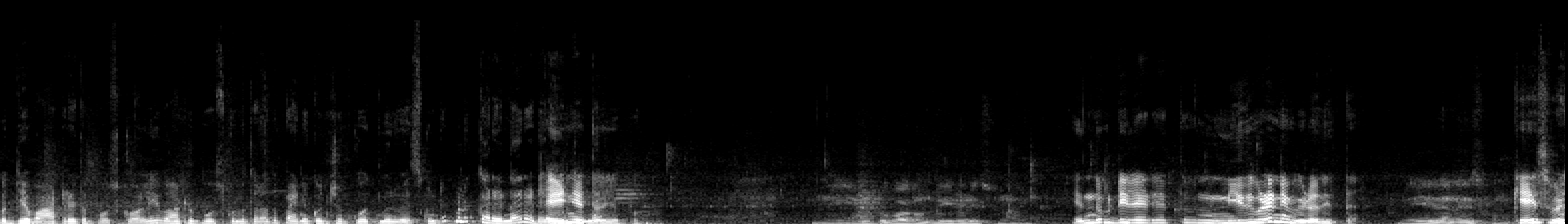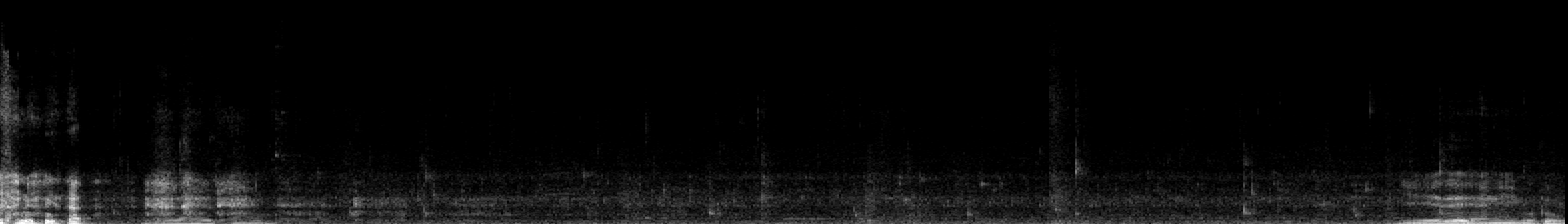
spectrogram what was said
కొద్దిగా వాటర్ అయితే పోసుకోవాలి. వాటర్ పోసుకున్న తర్వాత పైన కొంచెం కొత్తిమీర వేసుకుంటే మనకు కర్రీ రెడీ ఏం చెప్తావు చెప్పు. నీ యూట్యూబ్ అకౌంట్ డిలీట్ ఇస్తున్నాను ఎందుకు డిలేట్ చేస్తావు? నీది కూడా నేను వీడియో తీస్తా. కేసు పెడతాను మీద. ఏదే యూట్యూబ్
